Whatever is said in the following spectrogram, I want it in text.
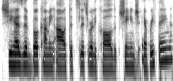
she has a book coming out that's literally called Change Everything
